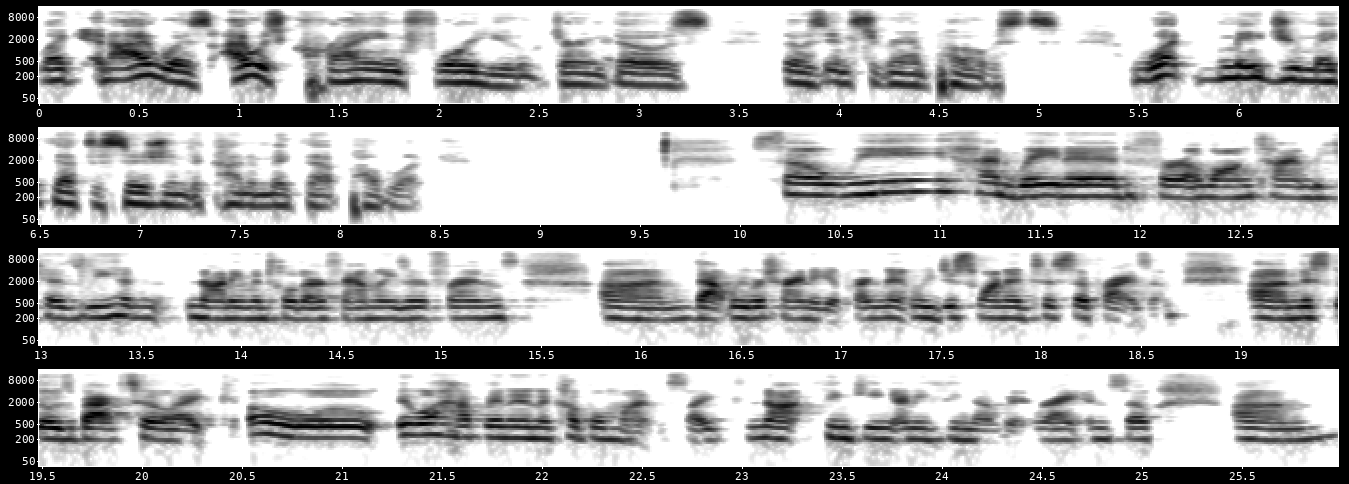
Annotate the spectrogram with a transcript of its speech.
Like, and I was I was crying for you during those those Instagram posts. What made you make that decision to kind of make that public? So we had waited for a long time because we had not even told our families or friends um, that we were trying to get pregnant. We just wanted to surprise them. Um, this goes back to like, oh, well, it will happen in a couple months, like not thinking anything of it, right? And so um,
